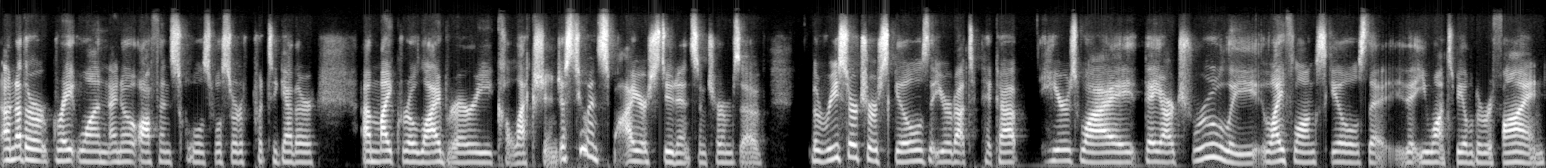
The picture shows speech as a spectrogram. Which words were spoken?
another great one. I know often schools will sort of put together a micro library collection just to inspire students in terms of the researcher skills that you're about to pick up. Here's why they are truly lifelong skills that that you want to be able to refine.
